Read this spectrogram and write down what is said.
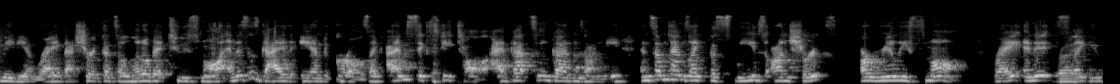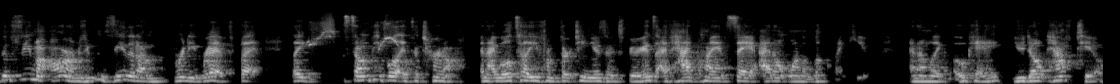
medium, right? That shirt that's a little bit too small. And this is guys and girls. Like I'm six feet tall. I've got some guns on me. And sometimes like the sleeves on shirts are really small, right? And it's right. like you can see my arms, you can see that I'm pretty ripped, but like some people it's a turnoff. And I will tell you from 13 years of experience, I've had clients say, I don't want to look like you. And I'm like, okay, you don't have to.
